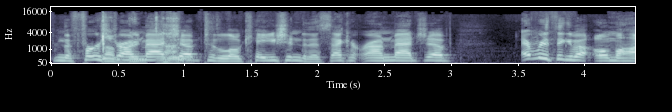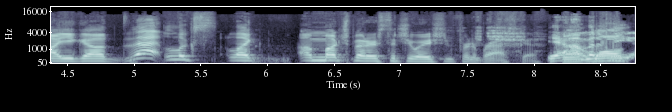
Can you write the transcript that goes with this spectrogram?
From the first Oh, round big time. matchup to the location to the second round matchup, everything about Omaha, you go, that looks like a much better situation for Nebraska. Yeah, I'm gonna well- be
